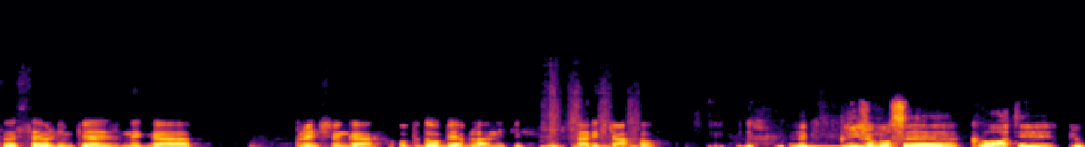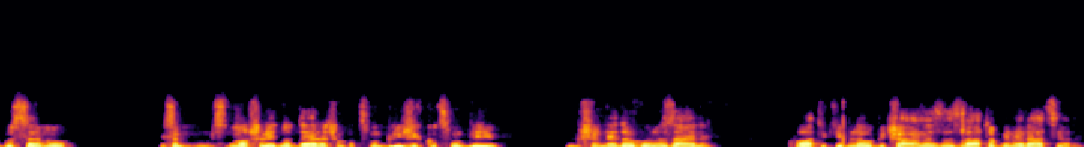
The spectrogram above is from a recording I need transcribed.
to je vse Olimpija iz nekega prejšnjega obdobja, bila nekih starih časov. zdaj, bližamo se kvoti, kljub vsemu, mislim, smo še vedno deleč, ampak smo bližje, kot smo bili še nedolgo nazaj. Ne. Kvoti, ki je bila običajna za zlato generacijo. Ne.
